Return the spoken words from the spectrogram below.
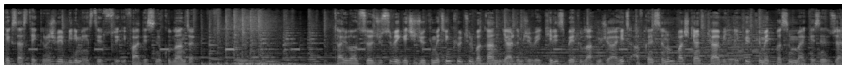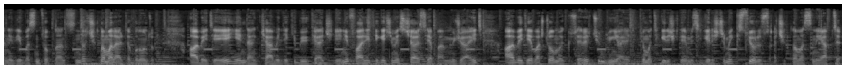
Texas Teknoloji ve Bilim Enstitüsü ifadesini kullandı. Taliban sözcüsü ve geçici hükümetin Kültür Bakan Yardımcı Vekili Zibedullah Mücahit, Afganistan'ın başkent Kabil'deki hükümet basın merkezinde düzenlediği basın toplantısında açıklamalarda bulundu. ABD'ye yeniden Kabil'deki büyükelçiliğini faaliyete geçirmesi çağrısı yapan Mücahit, ABD başta olmak üzere tüm dünyayla diplomatik ilişkilerimizi geliştirmek istiyoruz açıklamasını yaptı.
